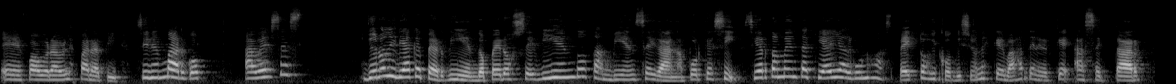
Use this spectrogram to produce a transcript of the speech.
eh, favorables para ti. Sin embargo, a veces yo no diría que perdiendo, pero cediendo también se gana, porque sí, ciertamente aquí hay algunos aspectos y condiciones que vas a tener que aceptar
